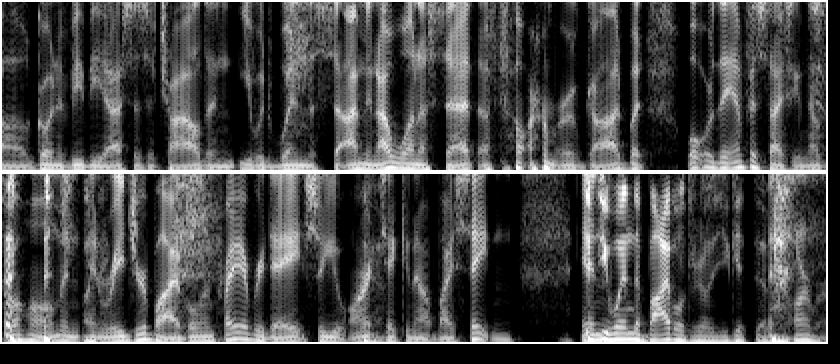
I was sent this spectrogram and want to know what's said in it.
uh, going to VBS as a child, and you would win the set. I mean, I won a set of the armor of God, but what were they emphasizing? Now go home and, and read your Bible and pray every day, so you aren't Yeah. taken out by Satan. if you win the Bible drill, you get the armor.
